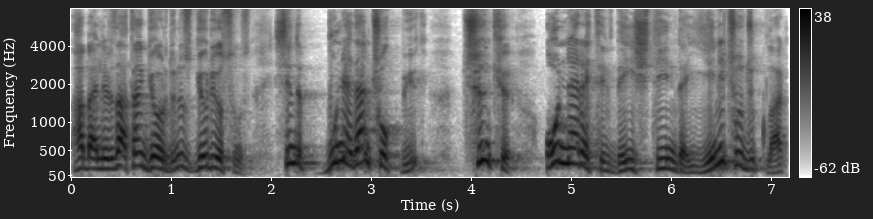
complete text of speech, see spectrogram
haberleri zaten gördünüz, görüyorsunuz. Şimdi bu neden çok büyük? Çünkü o narratif değiştiğinde yeni çocuklar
